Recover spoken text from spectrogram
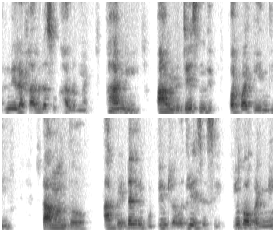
అన్ని రకాలుగా సుఖాలు ఉన్నాయి కానీ ఆవిడ చేసింది పొరపాటు ఏంది? కామంతో ఆ బిడ్డల్ని పుట్టింట్లో వదిలేసేసి ఇంకొకరిని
